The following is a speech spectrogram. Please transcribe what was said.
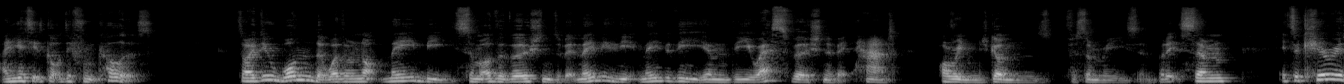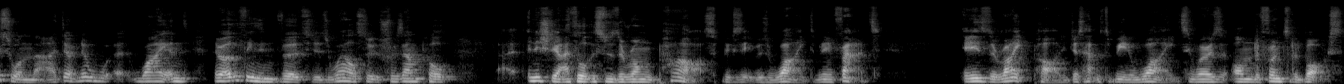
and yet it's got different colours. So I do wonder whether or not maybe some other versions of it, maybe the maybe the um, the US version of it had orange guns for some reason, but it's um it's a curious one that I don't know why, and there are other things inverted as well. So, for example, initially I thought this was the wrong part because it was white, but in fact, it is the right part. It just happens to be in white, whereas on the front of the box,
